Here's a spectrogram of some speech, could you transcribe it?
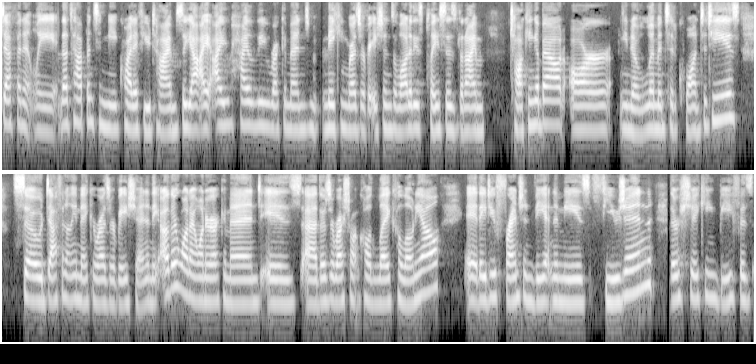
definitely. That's happened to me quite a few times. So, yeah, I, I, highly recommend making reservations. A lot of these places that I'm talking about are, you know, limited quantities. So, definitely make a reservation. And the other one I want to recommend is uh, there's a restaurant called Le Colonial. Uh, they do French and Vietnamese fusion. Their shaking beef is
